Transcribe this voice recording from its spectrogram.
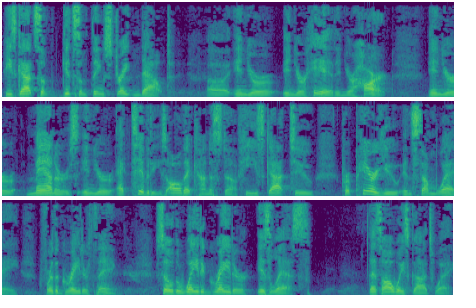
He's got some, get some things straightened out, uh, in your, in your head, in your heart, in your manners, in your activities, all that kind of stuff. He's got to prepare you in some way for the greater thing. So the way to greater is less. That's always God's way.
